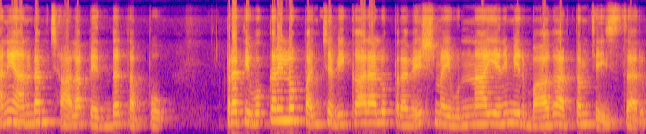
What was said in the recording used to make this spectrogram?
అని అనడం చాలా పెద్ద తప్పు. ప్రతి ఒక్కరిలో పంచ వికారాలు ప్రవేశమై ఉన్నాయి అని మీరు బాగా అర్థం చేయిస్తారు.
